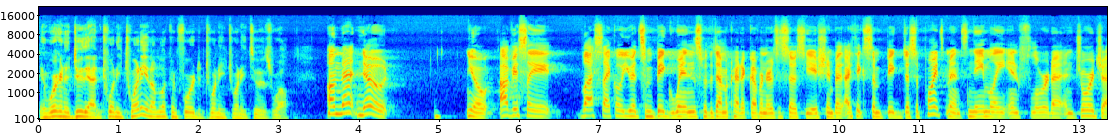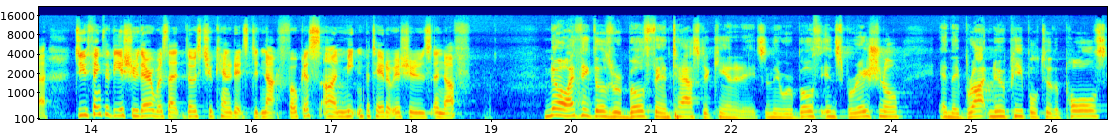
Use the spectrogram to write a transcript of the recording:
And we're going to do that in 2020, and I'm looking forward to 2022 as well. On that note, you know, obviously last cycle you had some big wins with the Democratic Governors Association, but I think some big disappointments, namely in Florida and Georgia. Do you think that the issue there was that those two candidates did not focus on meat and potato issues enough? No, I think those were both fantastic candidates, and they were both inspirational, and they brought new people to the polls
